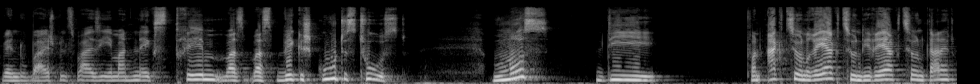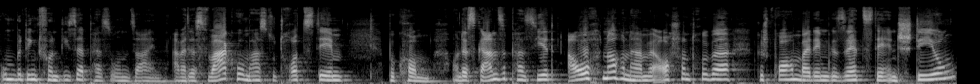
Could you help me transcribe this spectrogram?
wenn du beispielsweise jemanden extrem was, was wirklich Gutes tust, muss die von Aktion, Reaktion, die Reaktion gar nicht unbedingt von dieser Person sein. Aber das Vakuum hast du trotzdem bekommen. Und das Ganze passiert auch noch, und da haben wir auch schon drüber gesprochen, bei dem Gesetz der Entstehung,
